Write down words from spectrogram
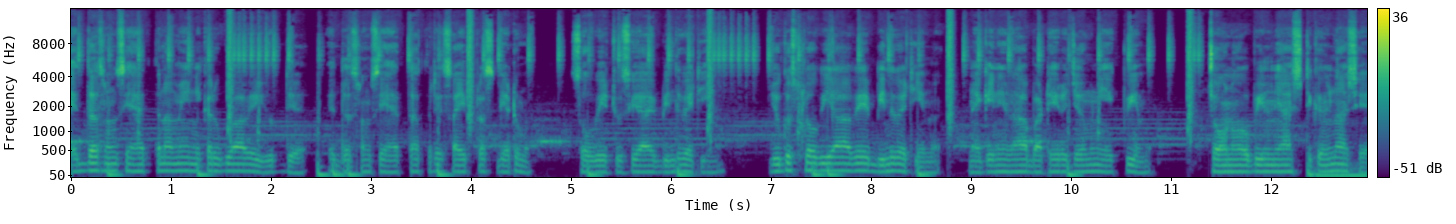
එද සංසේ හැත්තනමේ නිකරුගාවේ යුද්ධය එද සංසේ හැත්ත අතරේ සයිප්‍රස් ගැටුම සෝවී ටුසියාව බිඳ වැටීම යුගස්ලෝවියාවේ බිඳ වැටීම නැගෙනලා බටහිර ජර්මණි එක්වීම චෝනෝබිල් න්‍යාෂ්ටික විනාශය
